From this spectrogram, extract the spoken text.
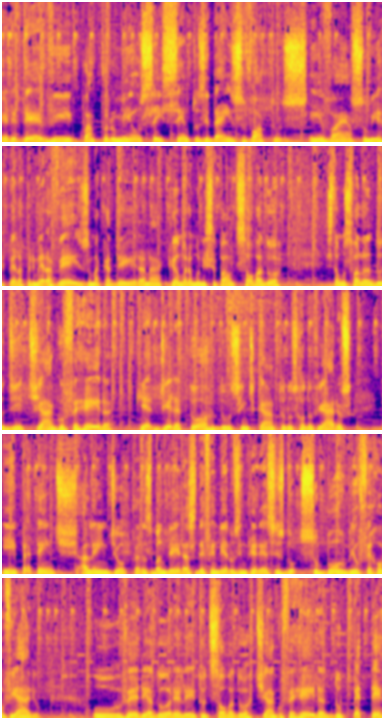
Ele teve 4.610 votos e vai assumir pela primeira vez uma cadeira na Câmara Municipal de Salvador. Estamos falando de Tiago Ferreira, que é diretor do Sindicato dos Rodoviários e pretende, além de outras bandeiras, defender os interesses do subúrbio ferroviário. O vereador eleito de Salvador, Tiago Ferreira, do PT,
